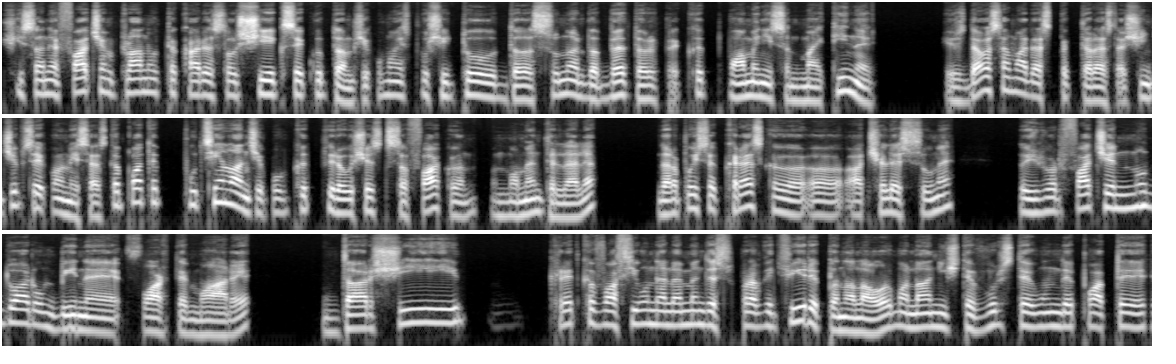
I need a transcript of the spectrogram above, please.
și să ne facem planul pe care să-l și executăm. Și cum ai spus și tu, the sooner the better, pe cât oamenii sunt mai tineri, își dau seama de aspectele astea și încep să economisească, poate puțin la început, cât reușesc să facă în, în momentele alea, dar apoi să crească uh, acele sume, își vor face nu doar un bine foarte mare, dar și cred că va fi un element de supraviețuire până la urmă la niște vârste unde poate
